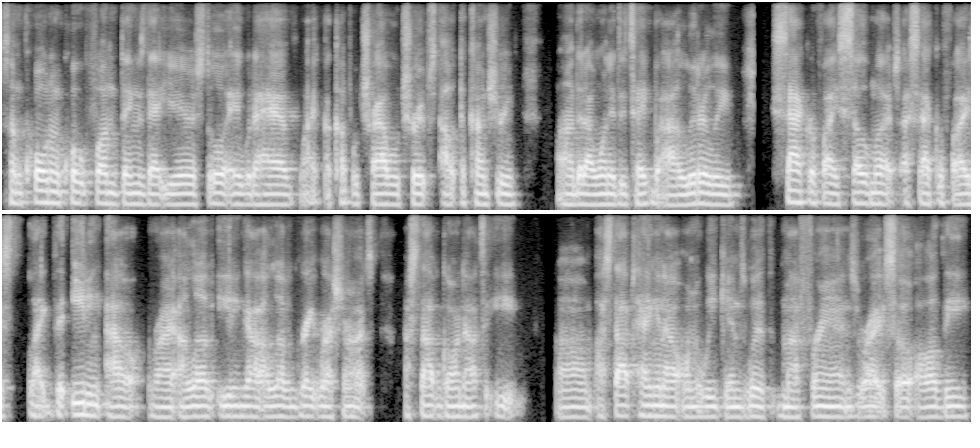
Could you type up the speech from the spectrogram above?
some quote unquote fun things that year. Still able to have like a couple travel trips out the country uh, that I wanted to take, but I literally sacrificed so much. I sacrificed like the eating out, right? I love eating out. I love great restaurants. I stopped going out to eat. Um, I stopped hanging out on the weekends with my friends, right? So all the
